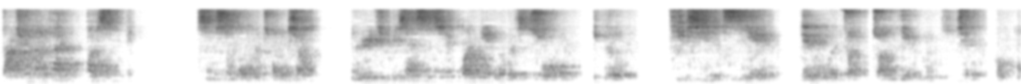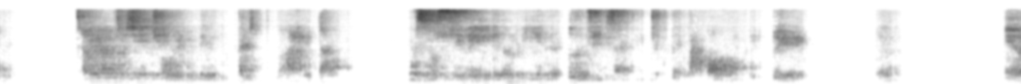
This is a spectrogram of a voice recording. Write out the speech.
打球难看，到底什么原因？是不是我们从小对于体育赛事这些观念，或者是说一个体系的职业联盟的专专业，我们体现的不够多，才会让这些球员被看成阿联大？为什么随便一个 NBA 的二军、三军就可以打爆我们一堆人？对，没有，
